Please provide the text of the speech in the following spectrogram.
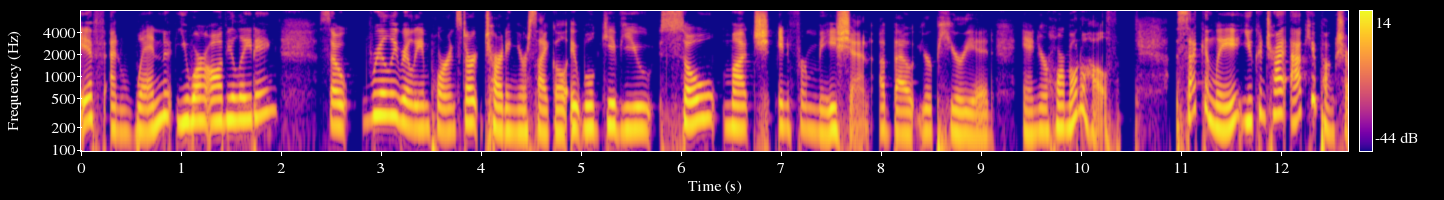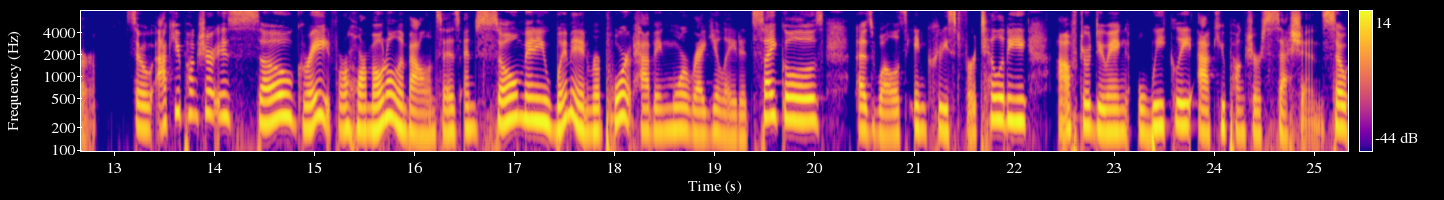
if and when you are ovulating. So, really, really important. Start charting your cycle. It will give you so much information about your period and your hormonal health. Secondly, you can try acupuncture. So, acupuncture is so great for hormonal imbalances, and so many women report having more regulated cycles as well as increased fertility after doing weekly acupuncture sessions. So,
